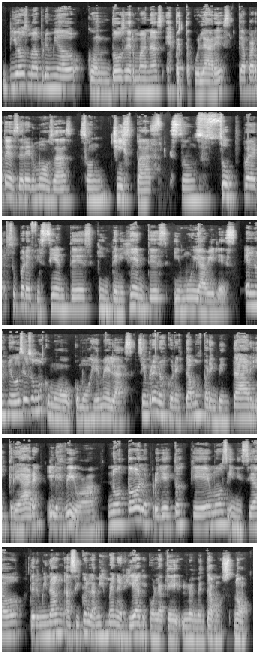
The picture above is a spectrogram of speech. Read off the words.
Dios me ha premiado con dos hermanas espectaculares que aparte de ser hermosas, son chispas, son súper, súper eficientes, inteligentes y muy hábiles. En los negocios somos como, como gemelas, siempre nos conectamos para inventar y crear y les digo, ¿ah? no todos los proyectos que hemos iniciado terminan así con la misma energía que con la que lo inventamos, no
